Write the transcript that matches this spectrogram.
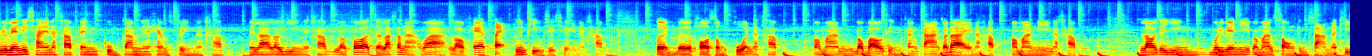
บริเวณที่ใช้นะครับเป็นกลุ่มกล้ามเนื้อแฮมสตริงนะครับเวลาเรายิงนะครับเราก็จะลักษณะว่าเราแค่แตะพื้นผิวเฉยๆนะครับ เปิดเบอร์พอสมควรนะครับ ประมาณเบาๆถึงกลางๆก็ได้นะครับ ประมาณนี้นะครับ เราจะยิงบริเวณนี้ประมาณ 2-3 นาที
